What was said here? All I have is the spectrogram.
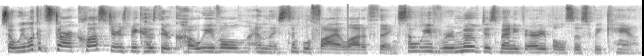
So we look at star clusters because they're coeval and they simplify a lot of things. So we've removed as many variables as we can.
